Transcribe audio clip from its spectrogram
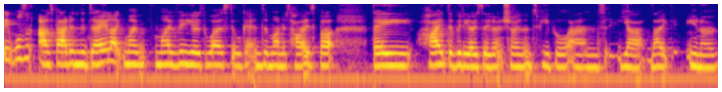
it wasn't as bad in the day like my my videos were still getting demonetized but they hide the videos they don't show them to people and yeah like you know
